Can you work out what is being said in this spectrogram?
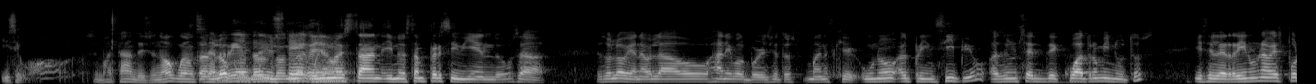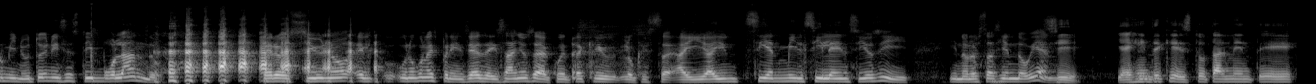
y dicen, wow, lo estoy matando. Y dicen, no, weón, se Están están locos, riendo no- de no- usted, no- ellos no weón". están y no están percibiendo, o sea, eso lo habían hablado Hannibal Buress y otros manes que uno al principio hace un set de cuatro minutos y se le ríen una vez por minuto y uno dice estoy volando. Pero si uno, el- uno con la experiencia de seis años se da cuenta que lo que está ahí hay un 100 mil silencios y, y no lo está haciendo bien. Sí, y hay gente que es totalmente,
